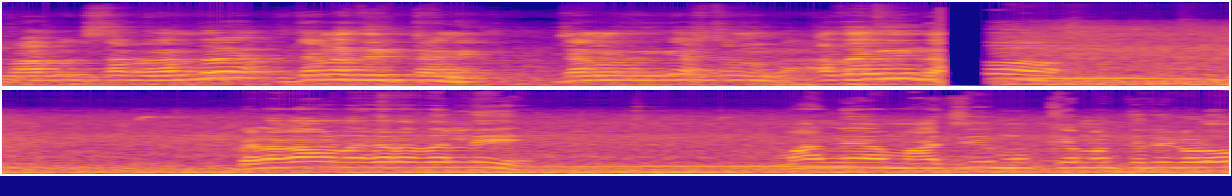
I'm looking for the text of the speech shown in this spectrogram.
ಟ್ರಾಫಿಕ್ ಸರ್ವೆ ಅಂದ್ರೆ ಜನದಿಟ್ಟನೆ ಜನರಿಗೆ ಎಷ್ಟು. ಅದರಿಂದ ಬೆಳಗಾವಿ ನಗರದಲ್ಲಿ ಮಾನ್ಯ ಮಾಜಿ ಮುಖ್ಯಮಂತ್ರಿಗಳು,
